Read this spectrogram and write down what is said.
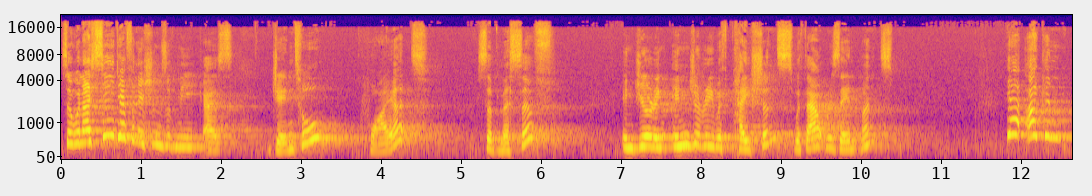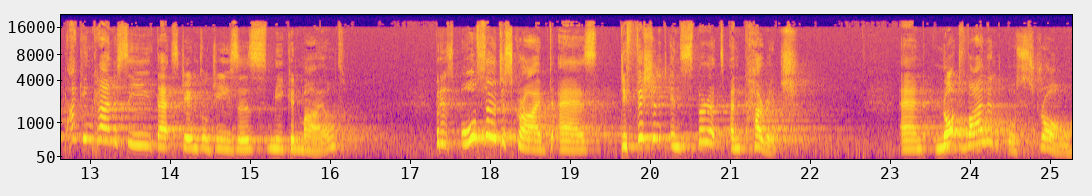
So when I see definitions of meek as gentle, quiet, submissive, enduring injury with patience, without resentment, can, kind of see that's gentle Jesus, meek and mild. But it's also described as deficient in spirit and courage, and not violent or strong.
